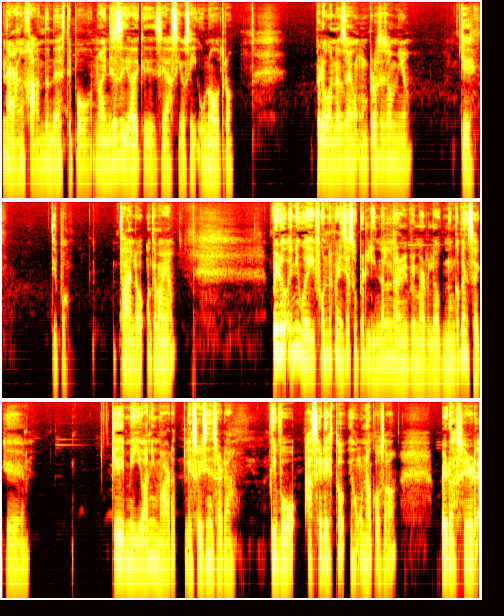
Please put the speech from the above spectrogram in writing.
naranja, ¿entendés? Tipo, no hay necesidad de que sea así o así, uno u otro. Pero bueno, ese es un proceso mío que, tipo, lo Un tema mío. Pero, anyway, fue una experiencia súper linda lanzar mi primer vlog. Nunca pensé que, que me iba a animar, le soy sincera. Tipo, hacer esto es una cosa, pero hacer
